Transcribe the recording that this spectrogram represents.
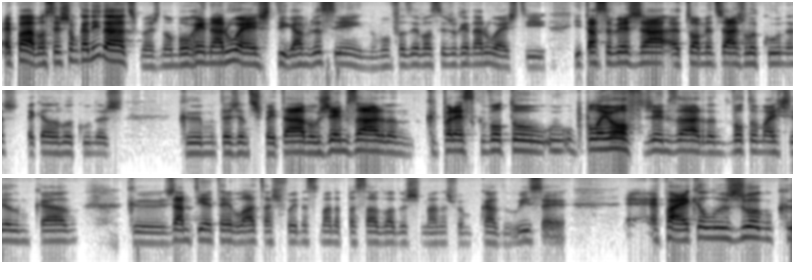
é pá, vocês são candidatos, mas não vão reinar o Oeste, digamos assim, não vão fazer vocês reinar o Oeste. E está-se a ver já, atualmente, já as lacunas, aquelas lacunas que muita gente suspeitava. O James Harden, que parece que voltou, o, playoff de James Harden voltou mais cedo um bocado, que já metia até lata, acho que foi na semana passada há duas semanas, foi um bocado isso. É, é, pá, é aquele jogo que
